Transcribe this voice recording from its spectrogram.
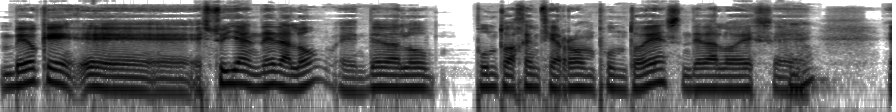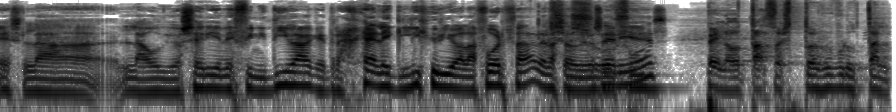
Veo que eh, estoy ya en Dédalo, en dédalo.agenciarom.es, Dédalo es... Eh, uh -huh es la, la, audioserie definitiva que trae el equilibrio a la fuerza de las Eso audioseries. pelotazo, esto es brutal.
